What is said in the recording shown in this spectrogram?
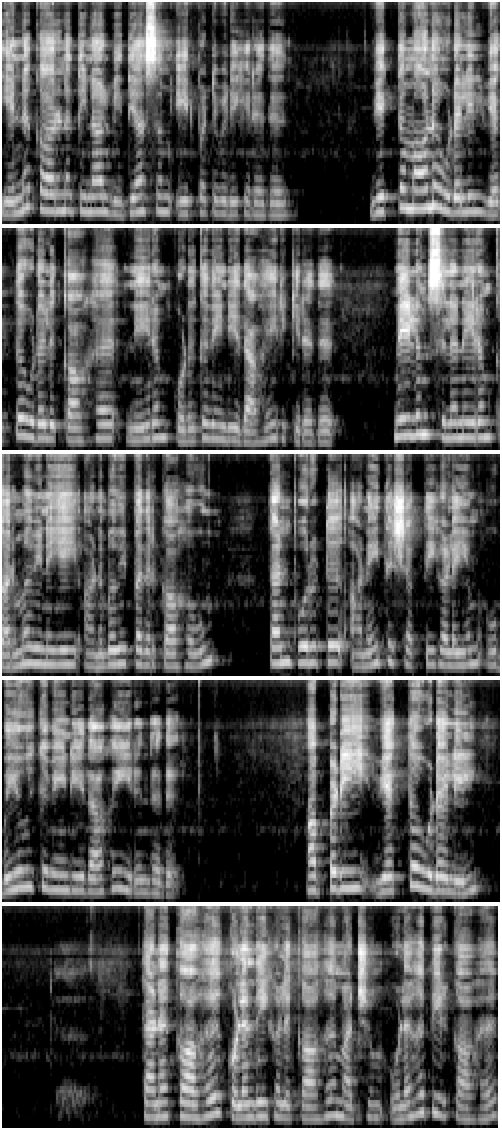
என்ன காரணத்தினால் வித்தியாசம் ஏற்பட்டு விடுகிறது? வியக்தமான உடலில் வியக்த உடலுக்காக நேரம் கொடுக்க வேண்டியதாக இருக்கிறது. மேலும் சில நேரம் கர்மவினையை அனுபவிப்பதற்காகவும் தன் பொருட்டு அனைத்து சக்திகளையும் உபயோகிக்க வேண்டியதாக இருந்தது. அப்படி வியக்த உடலில் தனக்காக குழந்தைகளுக்காக மற்றும் உலகத்திற்காக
